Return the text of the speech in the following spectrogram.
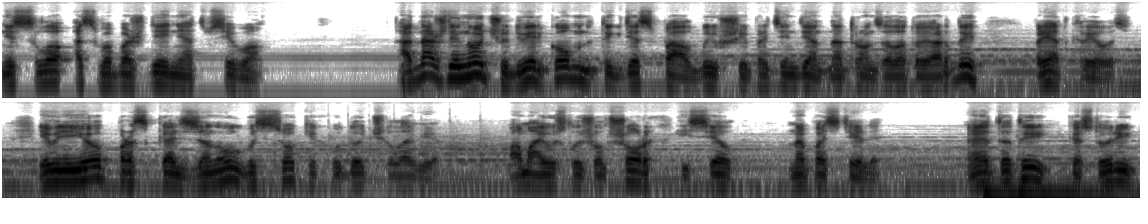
несло освобождение от всего. Однажды ночью дверь комнаты, где спал бывший претендент на трон Золотой Орды, приоткрылась, и в нее проскользнул высокий худой человек. Мамай услышал шорох и сел на постели. «Это ты, Костурик?»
